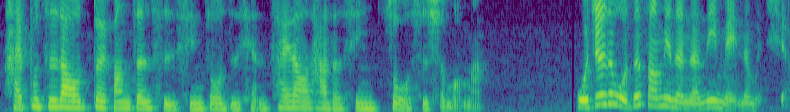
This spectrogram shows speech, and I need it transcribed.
还不知道对方真实星座之前猜到他的星座是什么吗？我觉得我这方面的能力没那么强，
